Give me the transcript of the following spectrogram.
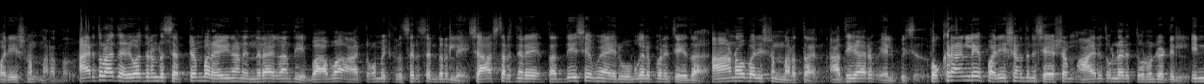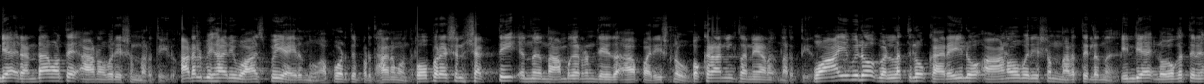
പരീക്ഷണം നടന്നത്. ആയിരത്തി തൊള്ളായിരത്തി എഴുപത്തിരണ്ട് സെപ്റ്റംബർ ഏഴിനാണ് ഇന്ദിരാഗാന്ധി ബാബ ആറ്റോമിക് റിസർച്ച് സെന്ററിലെ ശാസ്ത്രജ്ഞരെ തദ്ദേശീയമായി രൂപകൽപ്പന ചെയ്ത ആണവ പരീക്ഷണം നടത്താൻ അധികാരം ഏൽപ്പിച്ചത്. പൊഖ്രാനിലെ പരീക്ഷണത്തിന് ശേഷം ആയിരത്തി തൊള്ളായിരത്തി തൊണ്ണൂറ്റെട്ടിൽ ഇന്ത്യ രണ്ടാമത്തെ ആണവ പരീക്ഷണം നടത്തിയിരുന്നു. അടൽ ബിഹാരി വാജ്പേയി ആയിരുന്നു അപ്പോഴത്തെ പ്രധാനമന്ത്രി. ഓപ്പറേഷൻ ശക്തി എന്ന് നാമകരണം ചെയ്ത ആ പരീക്ഷണവും പൊഖ്രാനിൽ തന്നെയാണ് നടത്തിയത്. വായുവിലോ വെള്ളത്തിലോ കരയിലോ ആണവ പരീക്ഷണം നടത്തില്ലെന്ന് ഇന്ത്യ ലോകത്തിന്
